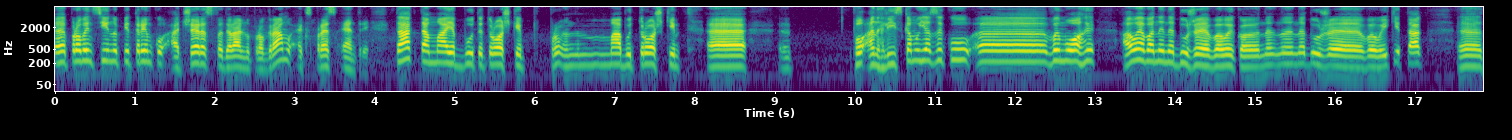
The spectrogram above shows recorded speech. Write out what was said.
е, провінційну підтримку, а через федеральну програму експрес-ентрі. Так, там має бути трошки, мабуть, трошки. Е, по англійському язику е, вимоги, але вони не дуже велико, не, не, не дуже великі. Так, е,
